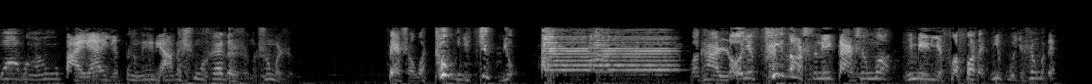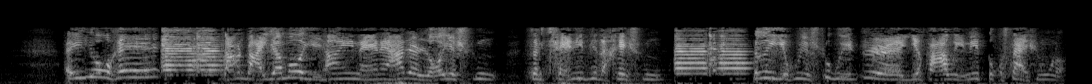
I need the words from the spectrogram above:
黄凤龙大眼一瞪，你两个熊孩子扔什么扔？再说我头给你揪掉！我看老爷催葬时你干什么？你没利索索的，你估计什么的？哎呦，嘿，张爪野猫，一想你奶奶，俺这老爷熊，这亲的比他还熊。等一会，舒桂治一发威，你都散熊了。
